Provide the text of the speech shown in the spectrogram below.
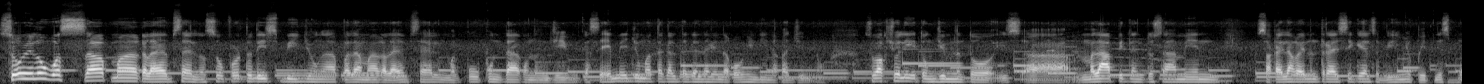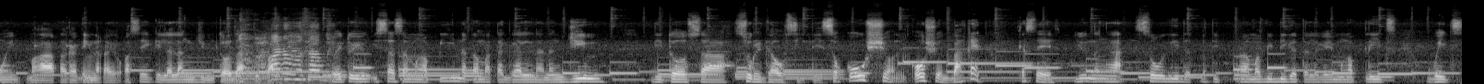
So hello, what's up mga ka-lifestyle? So for today's video nga pala mga ka-lifestyle, magpupunta ako ng gym kasi medyo matagal-tagal na rin ako hindi naka-gym. No? So actually itong gym na to is ah, malapit lang to sa amin. Sakay lang kayo ng tricycle, sabihin nyo fitness point, makakarating na kayo kasi kilalang gym to dati pa. So ito yung isa sa mga pinakamatagal na ng gym dito sa Surigao City. So caution, caution. Bakit? Kasi yun na nga solid at mati- ah, mabibigat talaga yung mga plates, weights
